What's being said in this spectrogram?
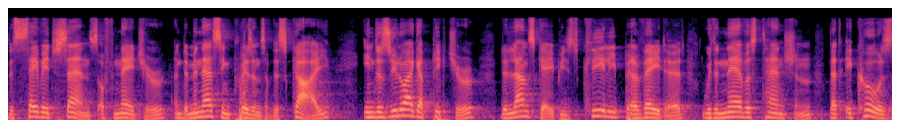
the savage sense of nature and the menacing presence of the sky, in the Zuloaga picture, the landscape is clearly pervaded with a nervous tension that echoes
